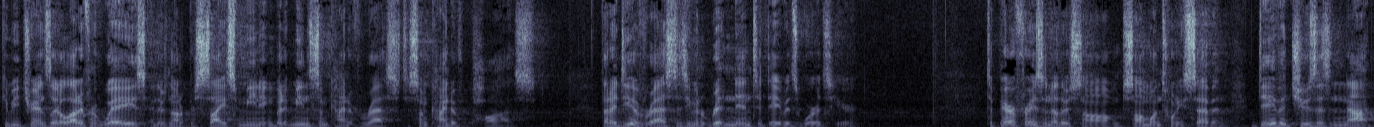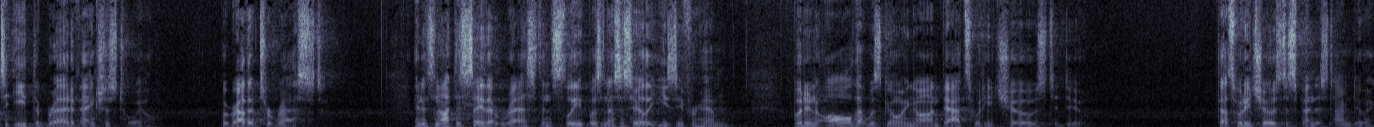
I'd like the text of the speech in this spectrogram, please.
can be translated a lot of different ways, and there's not a precise meaning, but it means some kind of rest, some kind of pause. That idea of rest is even written into David's words here. To paraphrase another psalm, Psalm 127, David chooses not to eat the bread of anxious toil, but rather to rest. And it's not to say that rest and sleep was necessarily easy for him, but in all that was going on, that's what he chose to do. That's what he chose to spend his time doing.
